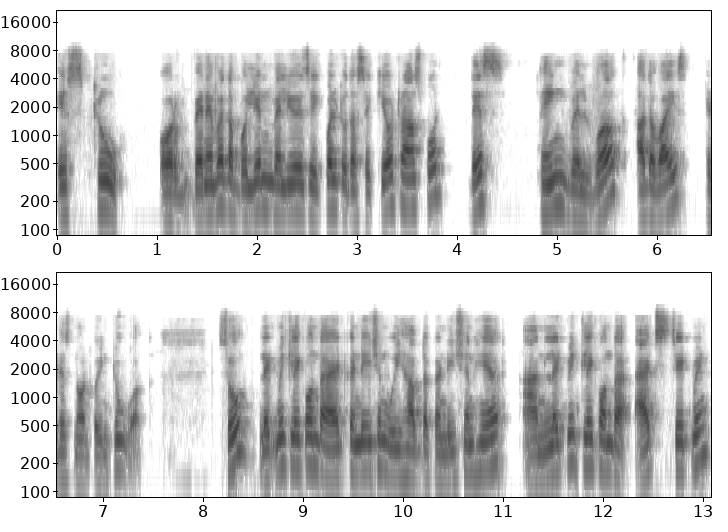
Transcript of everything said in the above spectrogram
is true or whenever the boolean value is equal to the secure transport this thing will work. Otherwise it is not going to work. So let me click on the add condition. We have the condition here. And let me click on the add statement.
